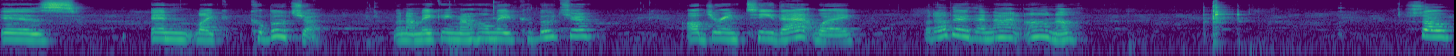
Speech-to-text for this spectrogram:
is in like kombucha. When I'm making my homemade kombucha, I'll drink tea that way. But other than that, I don't know. So,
